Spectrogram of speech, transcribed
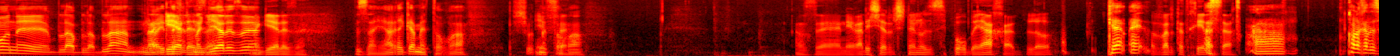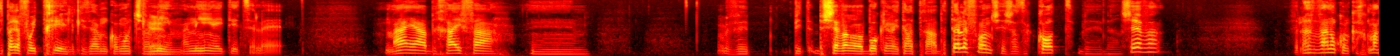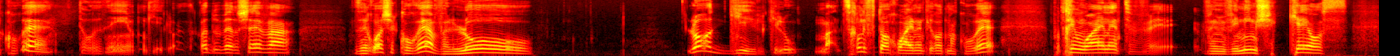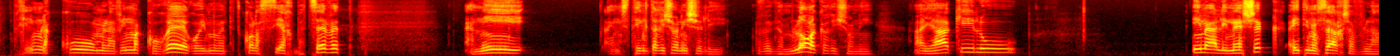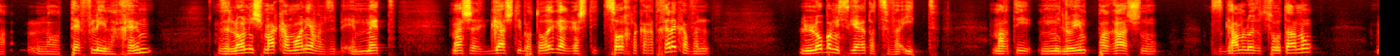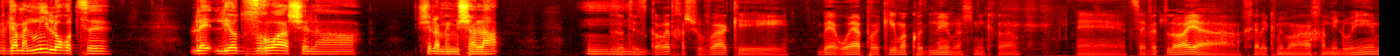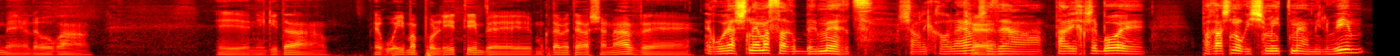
בלה בלה בלה. נגיע לזה. נגיע לזה. נגיע לזה. וזה היה רגע מטורף, פשוט יפה. מטורף. אז אה, נראה לי שלשנינו זה סיפור ביחד, לא? כן, אה, אבל תתחיל אז- אתה. אה, כל אחד יספר איפה הוא התחיל, כי זה היה במקומות שונים. אני הייתי אצל מאיה בחיפה, ובשבע בבוקר הייתה התראה בטלפון שיש אזעקות בבאר שבע, ולא הבנו כל כך מה קורה, מתעוררים, כאילו, אזעקות בבאר שבע, זה אירוע שקורה, אבל לא... לא רגיל, כאילו, מה, צריך לפתוח ynet לראות מה קורה, פותחים ynet ו... ומבינים שכאוס, מתחילים לקום, להבין מה קורה, רואים באמת את כל השיח בצוות. אני האינסטינקט הראשוני שלי, וגם לא רק הראשוני, היה כאילו, אם היה לי נשק, הייתי נוסע עכשיו לעוטף להילחם. זה לא נשמע כמוני, אבל זה באמת מה שהרגשתי באותו רגע, הרגשתי צורך לקחת חלק, אבל לא במסגרת הצבאית. אמרתי, ממילואים פרשנו, אז גם לא ירצו אותנו, וגם אני לא רוצה להיות זרוע של, ה- של הממשלה. זו אה, תזכורת חשובה, כי באירועי הפרקים הקודמים, מה שנקרא, אה, הצוות לא היה חלק ממערך המילואים, אה, לאור ה... אה, אני אגיד האירועים הפוליטיים במוקדם יותר השנה, ו... אירועי ה-12 במרץ, אפשר לקרוא להם, כן. שזה התאריך שבו אה, פרשנו רשמית מהמילואים.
